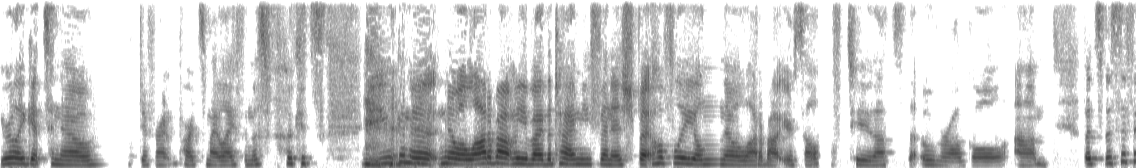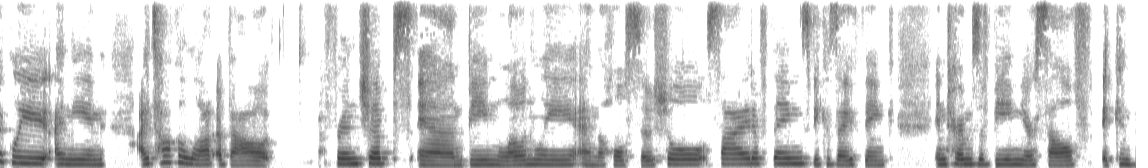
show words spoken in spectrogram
you really get to know different parts of my life in this book. It's you're gonna know a lot about me by the time you finish, but hopefully you'll know a lot about yourself too. That's the overall goal. Um, but specifically, I mean, I talk a lot about friendships and being lonely and the whole social side of things because I think in terms of being yourself, it can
